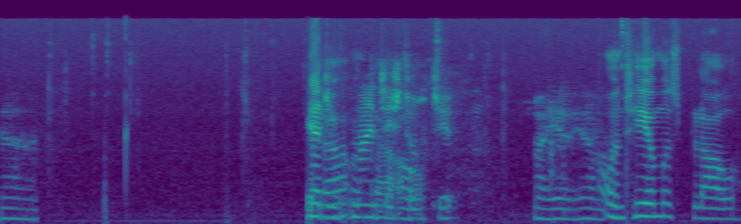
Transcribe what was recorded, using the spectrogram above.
Ja, ja die meinte ich doch, auch. die Reihe, ja. Und hier muss blau.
